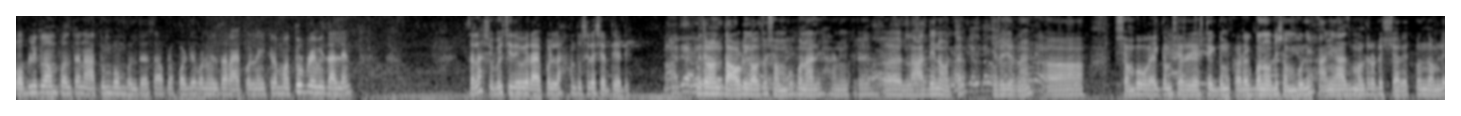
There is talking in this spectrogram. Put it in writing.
पब्लिक लावून पलतं ना आतून पण पलतं असं आपला पडगे पनवेलचा रायफल नाही. इकडे मथुर प्रेमी चालले चला शुभेच्छा देऊया रायफलला दुसऱ्या शर्तीसाठी मित्रांनो दावडी गावचं शंभू पण आले आणि इकडे लादे ना वाटतं झिरो झिरो नाही शंभू बघा एकदम शरीर एकदम कडक बनवले शंभूने. आणि आज मला तर वाटतं शर्यत पण जमले.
